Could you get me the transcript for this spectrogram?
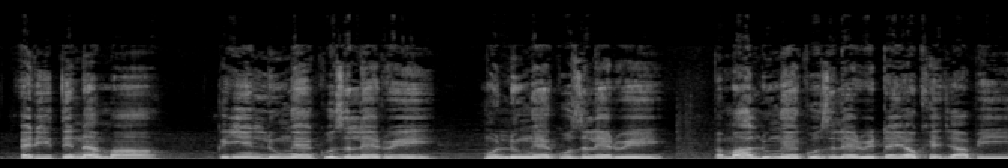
။အဲ့ဒီတင်နန်းမှာကရင်လူငယ်ကိုယ်စားလှယ်တွေမွန်လူငယ်ကိုယ်စားလှယ်တွေဗမာလူငယ်ကိုယ်စားလှယ်တွေတက်ရောက်ခဲ့ကြပြီး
